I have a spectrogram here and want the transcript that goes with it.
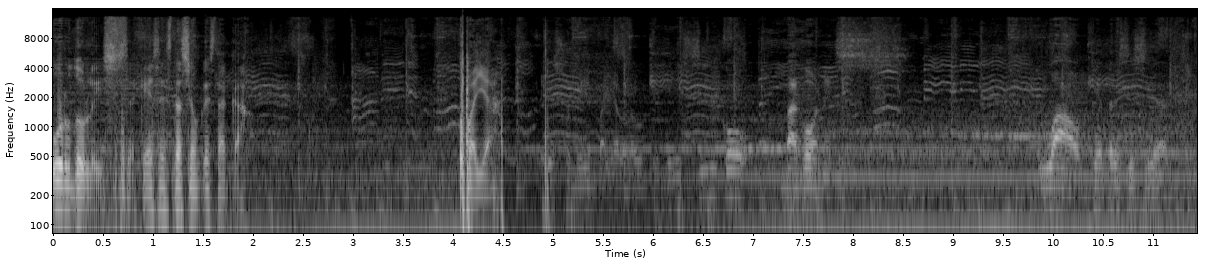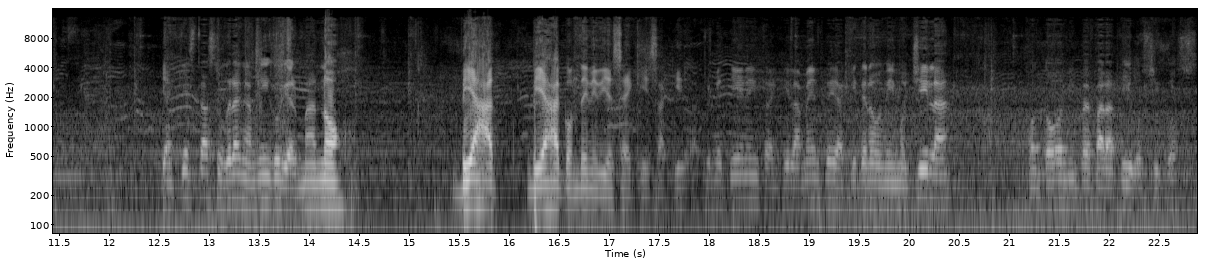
Urdulis, que es la estación que está acá. Para allá. Eso, miren para allá, tiene cinco vagones. Wow, qué precisidad. Y aquí está su gran amigo y hermano. Viaja, viaja con Denny 10X. Aquí, aquí me tienen tranquilamente. Aquí tenemos mi mochila con todos mis preparativos, chicos.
